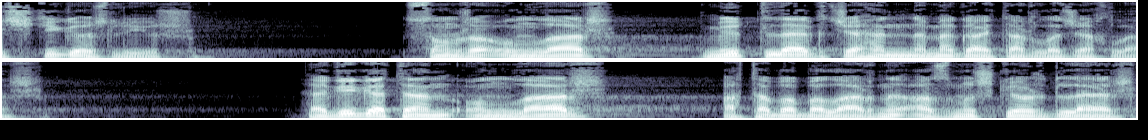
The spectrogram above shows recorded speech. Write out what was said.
içki gözləyir. Sonra onlar mütləq cəhənnəmə qaytarılacaqlar. Həqiqətən onlar ata-babalarını azmış gördülər,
